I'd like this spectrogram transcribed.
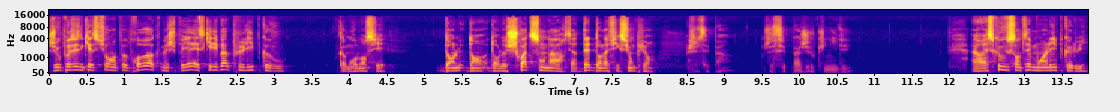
Je vais vous poser une question un peu provoque, mais je peux y aller. Est-ce qu'il n'est pas plus libre que vous, comme romancier, dans le, dans, dans le choix de son art, c'est-à-dire d'être dans la fiction pure? Je ne sais pas. Je ne sais pas, j'ai aucune idée. Alors, est-ce que vous vous sentez moins libre que lui?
